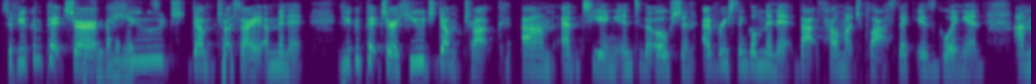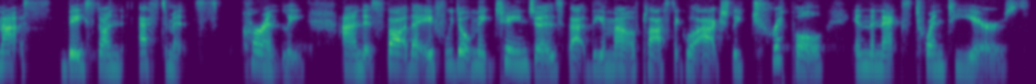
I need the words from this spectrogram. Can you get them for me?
So if you can picture a huge dump truck, sorry, a minute. If you can picture a huge dump truck um, emptying into the ocean every single minute, that's how much plastic is going in. And that's based on estimates currently and it's thought that if we don't make changes that the amount of plastic will actually triple in the next 20 years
